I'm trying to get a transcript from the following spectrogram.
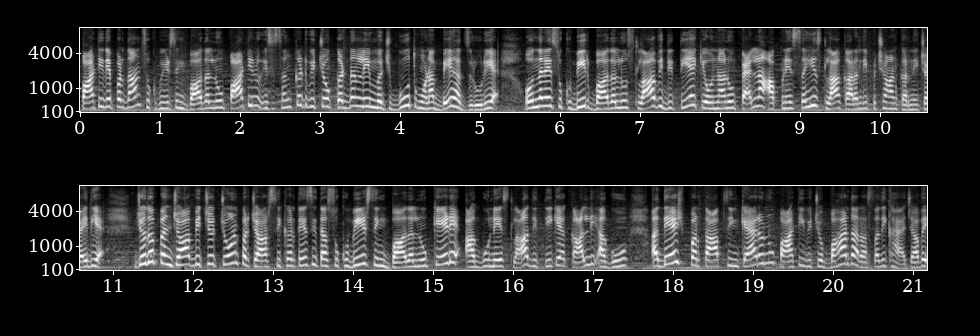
ਪਾਰਟੀ ਦੇ ਪ੍ਰਧਾਨ ਸੁਖਬੀਰ ਸਿੰਘ ਬਾਦਲ ਨੂੰ ਪਾਰਟੀ ਨੂੰ ਇਸ ਸੰਕਟ ਵਿੱਚੋਂ ਕੱਢਣ ਲਈ ਮਜ਼ਬੂਤ ਹੋਣਾ ਬੇहद ਜ਼ਰੂਰੀ ਹੈ। ਉਹਨਾਂ ਨੇ ਸੁਖਬੀਰ ਬਾਦਲ ਨੂੰ ਸਲਾਹ ਵੀ ਦਿੱਤੀ ਹੈ ਕਿ ਉਹਨਾਂ ਨੂੰ ਪਹਿਲਾਂ ਆਪਣੇ ਸਹੀ ਸਲਾਹਕਾਰਾਂ ਦੀ ਪਛਾਣ ਕਰਨੀ ਚਾਹੀਦੀ ਹੈ। ਜਦੋਂ ਪੰਜਾਬ ਵਿੱਚ ਚੋਣ ਪ੍ਰਚਾਰ ਸਿਖਰ ਤੇ ਸੀ ਤਾਂ ਸੁਖਬੀਰ ਸਿੰਘ ਬਾਦਲ ਨੂੰ ਕਿਹੜੇ ਆਗੂ ਨੇ ਸਲਾਹ ਦਿੱਤੀ ਕਿ ਅਕਾਲੀ ਆਗੂ ਆਦੇਸ਼ ਪ੍ਰਤਾਪ ਸਿੰਘ ਕਹਿਰੋ ਨੂੰ ਪਾਰਟੀ ਵਿੱਚੋਂ ਬਾਹਰ ਦਾ ਰਸਤਾ ਦਿਖਾਇਆ ਜਾਵੇ।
